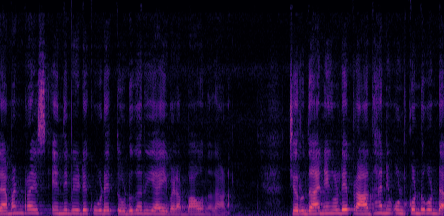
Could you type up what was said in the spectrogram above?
lemon rice എന്നിവയുടെ കൂടെ തൊടുകറിയായി വിളമ്പാവുന്നതാണ്. ചെറുധാന്യങ്ങളുടെ പ്രാധാന്യം ഉൾക്കൊണ്ടുകൊണ്ട്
